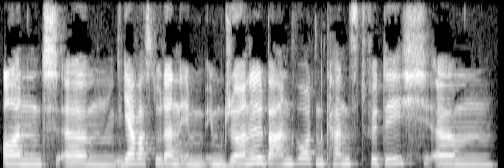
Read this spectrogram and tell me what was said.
Und ähm, ja, was du dann im, im Journal beantworten kannst für dich, ähm,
